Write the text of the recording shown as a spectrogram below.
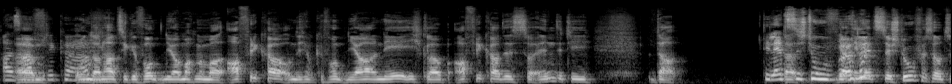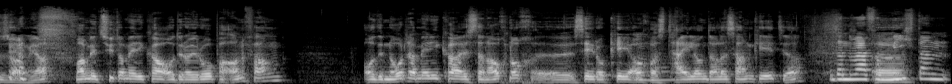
als ähm, Afrika. Und dann hat sie gefunden, ja, machen wir mal Afrika. Und ich habe gefunden, ja, nee, ich glaube, Afrika, das ist so Ende, die, da, die letzte da, Stufe. Ja, die letzte Stufe sozusagen, ja. Mal mit Südamerika oder Europa anfangen. Oder Nordamerika ist dann auch noch äh, sehr okay, auch mhm. was Teile und alles angeht, ja. Und dann war für äh, mich dann,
